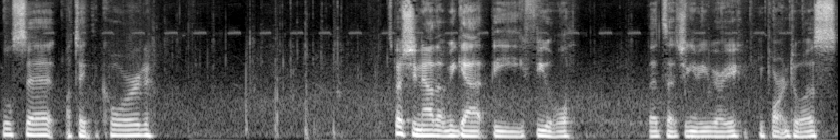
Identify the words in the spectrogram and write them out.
Tool set. I'll take the cord. Especially now that we got the fuel. That's actually going to be very important to us.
